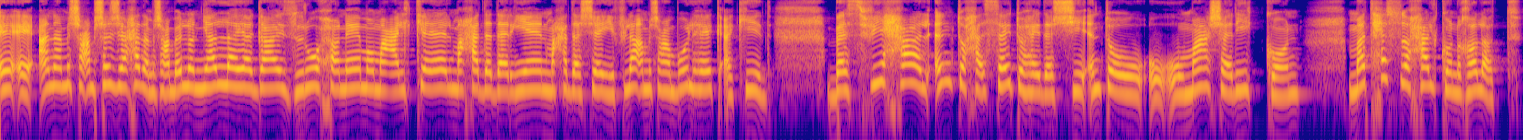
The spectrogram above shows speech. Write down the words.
إيه إيه أنا مش عم شجع حدا مش عم بقول لهم يلا يا guys روحوا ناموا مع الكل ما حدا دريان ما حدا شايف. لا مش عم بقول هيك أكيد. بس في حال انتو حسيتوا هيدا الشيء و- ومع شريككم ما تحسوا حالكم غلط.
